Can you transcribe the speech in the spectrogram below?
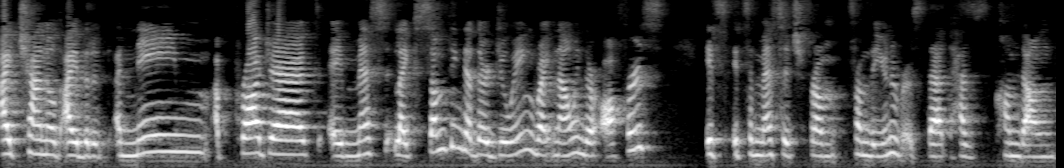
I channeled either a name, a project, a mess, like something that they're doing right now in their offers it's it's a message from from the universe that has come down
